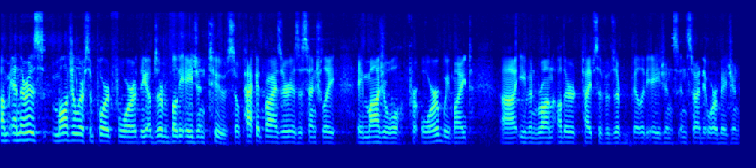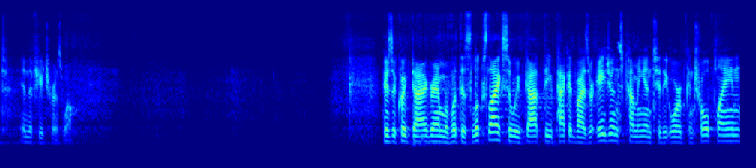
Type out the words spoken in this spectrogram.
Um, and there is modular support for the observability agent too. So Packetvisor is essentially a module for Orb. We might uh, even run other types of observability agents inside the Orb agent in the future as well. Here's a quick diagram of what this looks like. So we've got the Packetvisor agents coming into the Orb control plane.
